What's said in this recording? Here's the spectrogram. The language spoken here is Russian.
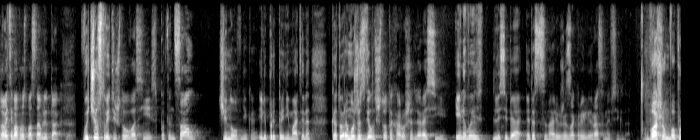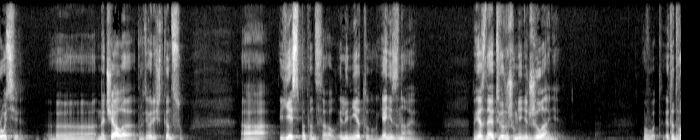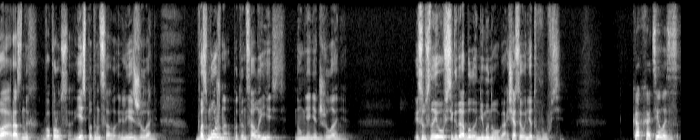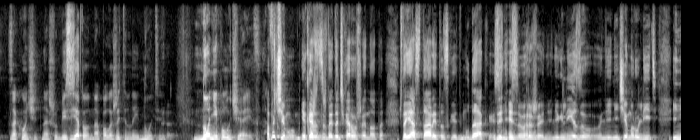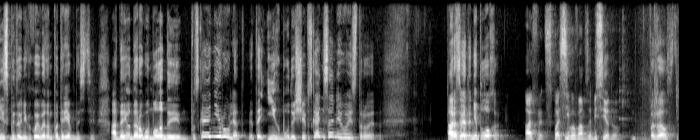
Давайте вопрос поставлю так. Вы чувствуете, что у вас есть потенциал чиновника или предпринимателя, который может сделать что-то хорошее для России? Или вы для себя этот сценарий уже закрыли раз и навсегда? В вашем вопросе э, начало противоречит концу. А, есть потенциал или нету, я не знаю. Но я знаю твердо, что у меня нет желания. Вот. Это два разных вопроса. Есть потенциал или есть желание? Возможно, потенциал и есть, но у меня нет желания. И, собственно, его всегда было немного, а сейчас его нет вовсе. Как хотелось закончить нашу беседу на положительной ноте, но не получается. А почему? Мне кажется, что это очень хорошая нота, что я старый, так сказать, мудак, извиняюсь за выражение, не лезу ни, ничем рулить и не испытываю никакой в этом потребности, а даю дорогу молодым, пускай они рулят, это их будущее, пускай они сами его и строят. А разве это неплохо? Альфред, спасибо вам за беседу. Пожалуйста.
